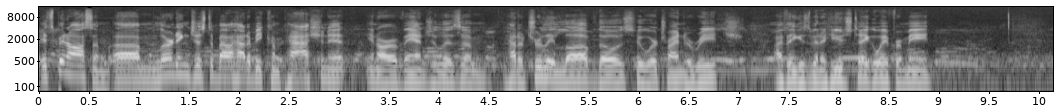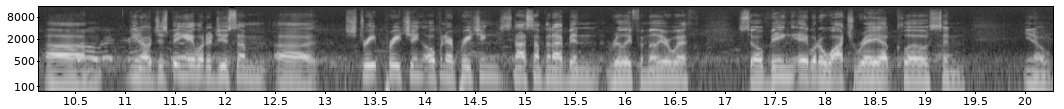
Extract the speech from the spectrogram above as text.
It's been awesome. Um, learning just about how to be compassionate in our evangelism, how to truly love those who we're trying to reach, I think has been a huge takeaway for me. Um, you know, just being able to do some uh, street preaching, open air preaching, is not something I've been really familiar with. So being able to watch Ray up close and, you know,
